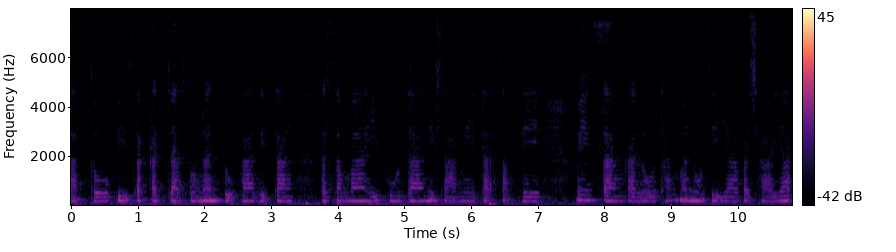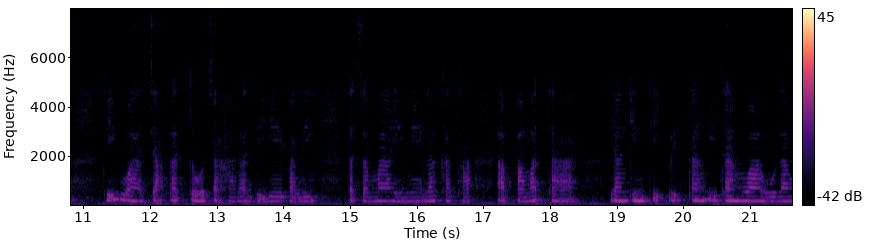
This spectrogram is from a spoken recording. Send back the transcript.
อัตโตปิสกัจจสุนันตุภาสิตัง ตัสสมาหิภูตานิสาเมตะสัพเพ เมตตังกาโลทะมนุสิยาปชายะ ทิวาจะรัตโตจะหารันติเยปะลิง ตัสมาหิเมลัคทะอัปปมัตตา ยังกินจิวิตังอิทังวาหุลัง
